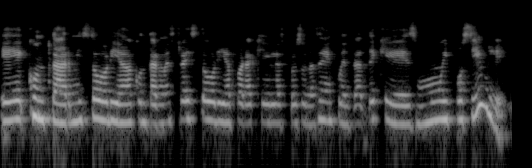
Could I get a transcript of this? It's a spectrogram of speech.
eh, contar mi historia, contar nuestra historia para que las personas se den cuenta de que es muy posible.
